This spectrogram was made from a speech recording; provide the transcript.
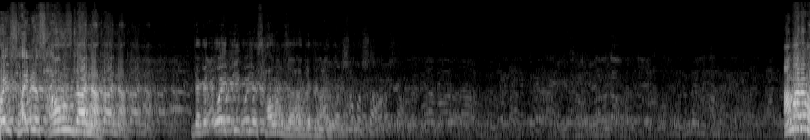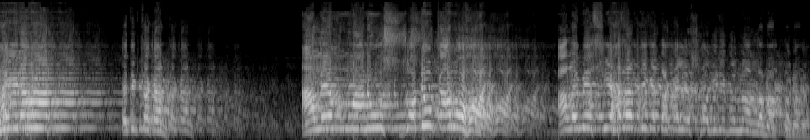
ওই সাইডে সাউন্ড যায় না। দেখেন, ওই দিক দিয়ে সাউন্ড যায় না, দেখেন আমার ভাইয়ের আমার, এদিক তাকান। আলেম মানুষ যদিও কালো হয় আলেমের চেহারার দিকে তাকালে সগিরি গুণ আল্লাহ মাফ করে দেয়।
